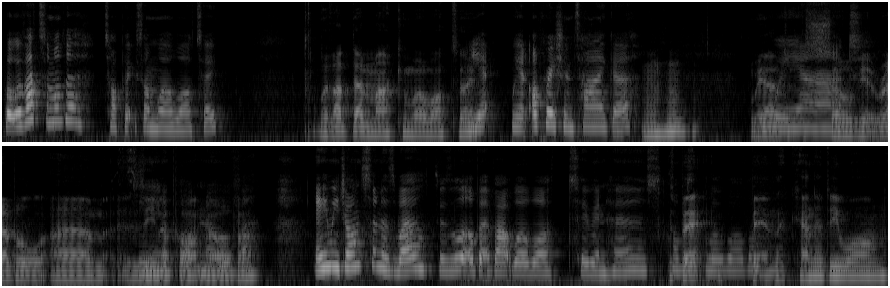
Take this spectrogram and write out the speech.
But we've had some other topics on World War Two. We've had Denmark in World War Two. Yep, we had Operation Tiger. hmm We had We had Soviet rebel um, Nova. Nova. Amy Johnson as well. There's a little bit about World War Two in hers. It's What bit- World War One? Bit in the Kennedy one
